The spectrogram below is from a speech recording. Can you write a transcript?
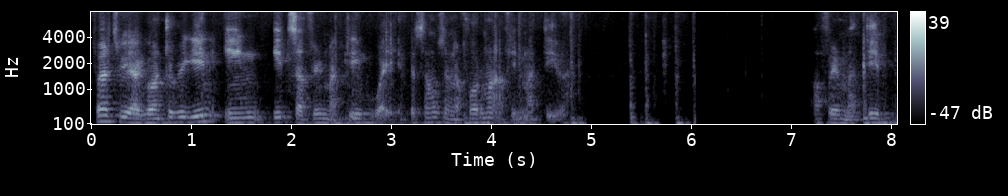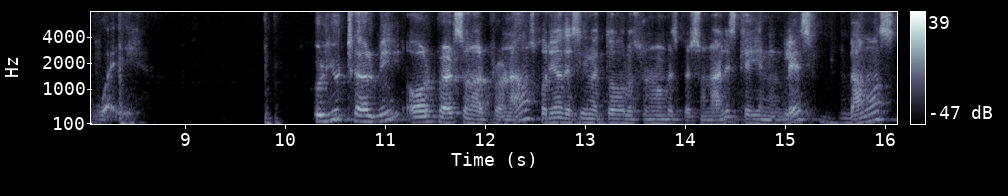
First, we are going to begin in its affirmative way. Empezamos en la forma afirmativa affirmative way. Could you tell me all personal pronouns? ¿Podrían decirme todos los pronombres personales que hay en inglés? Vamos.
